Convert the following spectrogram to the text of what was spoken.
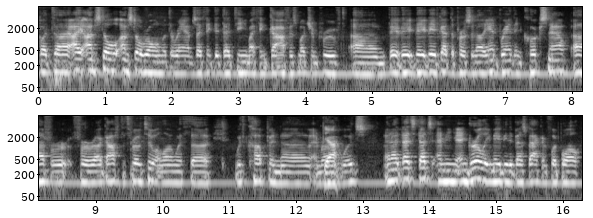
But uh, I, I'm still I'm still rolling with the Rams. I think that that team. I think Goff is much improved. Um, they, they, they they've got the personality and Brandin Cooks now uh, for for uh, Goff to throw to, along with uh, with Kupp and uh, and Robert Yeah. Woods. And I, that's that's I mean, and Gurley may be the best back in football,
